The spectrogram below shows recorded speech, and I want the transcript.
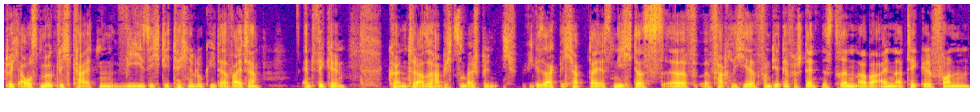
durchaus Möglichkeiten, wie sich die Technologie da weiter entwickeln könnte. Also habe ich zum Beispiel, ich, wie gesagt, ich habe da jetzt nicht das äh, fachliche fundierte Verständnis drin, aber einen Artikel von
